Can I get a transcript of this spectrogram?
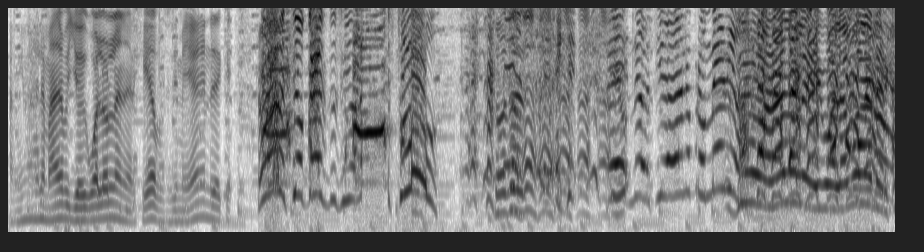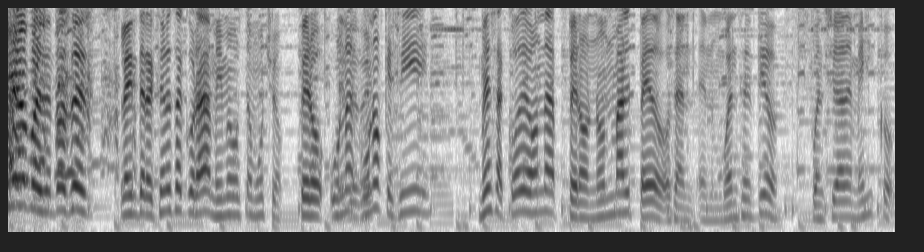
a mí me vale madre, yo igualo la energía, pues si me llegan de que, ¡No, mames, tío Cactus! Y yo, ¡Es tú! Entonces, Eh, no, ciudadano promedio. Sí, ándale, igualamos la energía, pues entonces la interacción está curada, a mí me gusta mucho. Pero una, uno que sí me sacó de onda, pero no en mal pedo, o sea, en, en buen sentido, fue en Ciudad de México,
